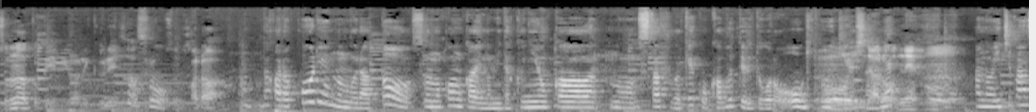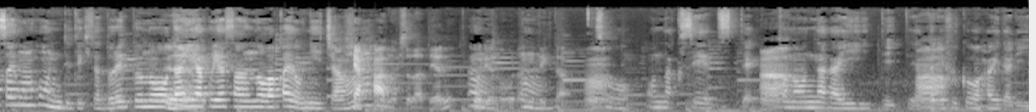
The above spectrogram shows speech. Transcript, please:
その後ベビーワルキュレーターズそうだから、うんだから高蓮の村とその今回の見た国岡のスタッフが結構かぶってるところ大き大きい多いんでしたよね。ね。うん。あの一番最後の方に出てきたドレッドの弾薬屋さんの若いお兄ちゃん、ヒャッハーの人だったよね。うん。交流の村出てきた。うん。そう。女くせえっつって。この女がいいって言ってやっり服を剥いだり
